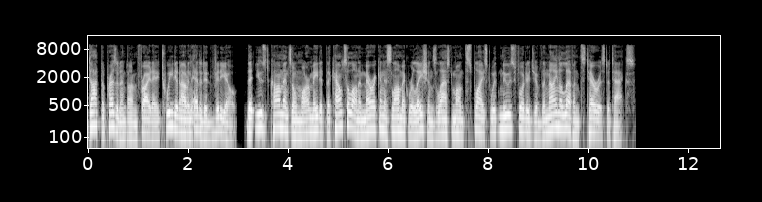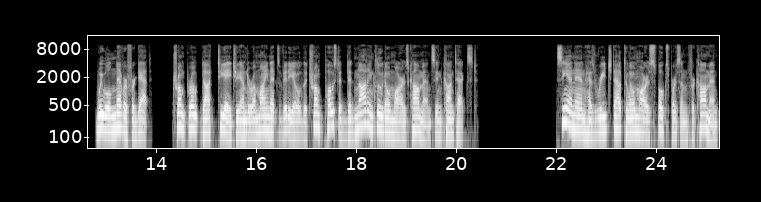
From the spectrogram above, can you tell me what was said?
The president on Friday tweeted out an edited video that used comments Omar made at the Council on American Islamic Relations last month spliced with news footage of the 9-11's terrorist attacks. We will never forget. Trump wrote. The under a Minutes video that Trump posted did not include Omar's comments in context. CNN has reached out to Omar's spokesperson for comment.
